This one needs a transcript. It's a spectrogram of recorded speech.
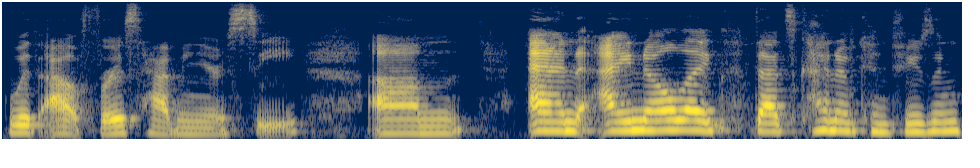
without first having your C. Um, and I know like that's kind of confusing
